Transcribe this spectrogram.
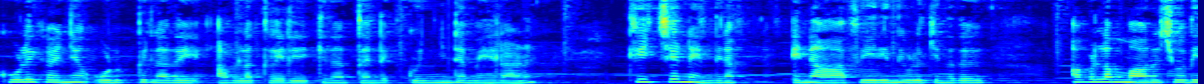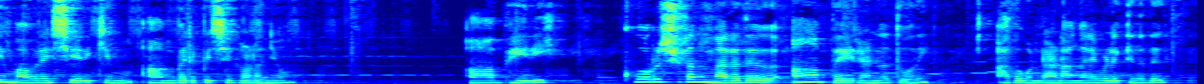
കുളി കഴിഞ്ഞ് ഉടുപ്പില്ലാതെ അവളെ കയ്യിലിരിക്കുന്ന തന്റെ കുഞ്ഞിന്റെ മേലാണ്. കിച്ചൺ എന്തിനാ എന്നെ ആ ഫേരിന്ന് വിളിക്കുന്നത്? അവളുടെ മറുചോദ്യം അവനെ ശരിക്കും അമ്പരിപ്പിച്ച് കളഞ്ഞു. ആ ഭേരി കുറച്ചുകൂടെ നല്ലത് ആ പേരാണെന്ന് തോന്നി. അതുകൊണ്ടാണ് അങ്ങനെ വിളിക്കുന്നത്.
